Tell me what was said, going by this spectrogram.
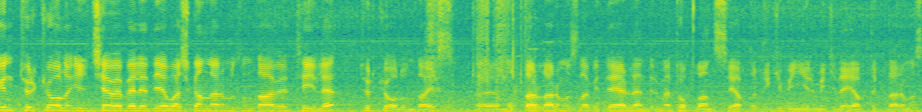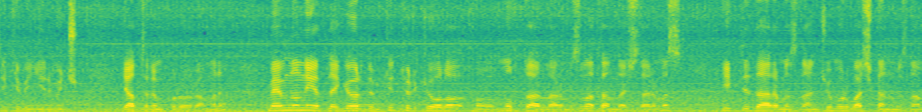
Bugün Türkoğlu ilçe ve belediye başkanlarımızın davetiyle Türkoğlu'ndayız. Ee, muhtarlarımızla bir değerlendirme toplantısı yaptık. 2022'de yaptıklarımız 2023 yatırım programını. Memnuniyetle gördüm ki Türkoğlu e, muhtarlarımız, vatandaşlarımız iktidarımızdan, Cumhurbaşkanımızdan,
